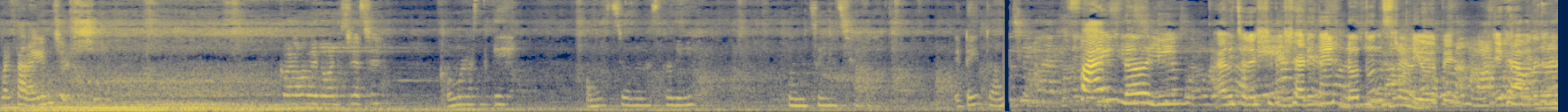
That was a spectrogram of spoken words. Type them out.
বাট তার আগে আমি চলে এসেছি। কারণ আমার মেকআপ আর্টিস্ট আমার হচ্ছে অন্য রাস্তা দিয়ে পৌঁছে গেছে এটাই তো ফাইনালি আমি চলে এসেছি দিশারিদের নতুন স্টুডিওতে। এখানে আমাদের জন্য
